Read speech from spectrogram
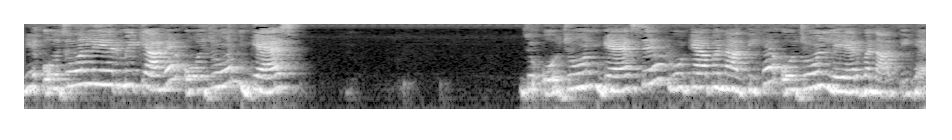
ये ओजोन लेयर में क्या है? ओजोन गैस जो ओजोन गैस है, वो क्या बनाती है? ओजोन लेयर बनाती है।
